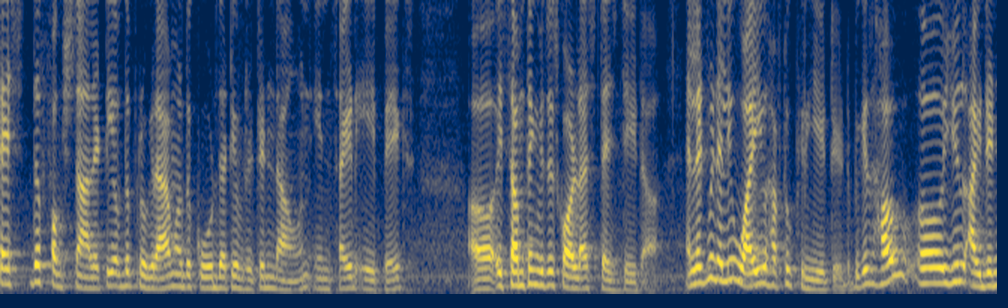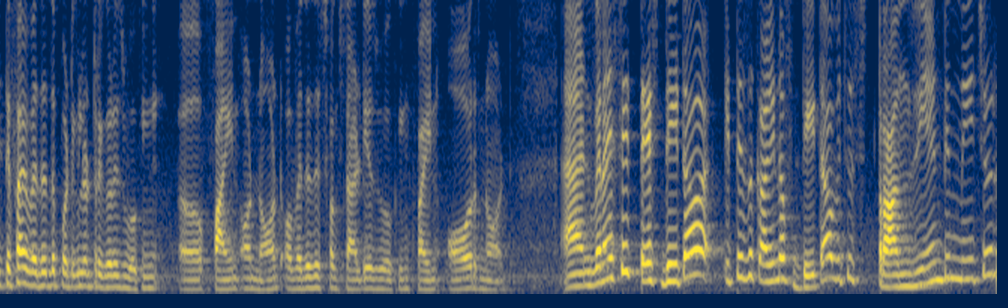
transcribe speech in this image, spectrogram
test the functionality of the program or the code that you've written down inside Apex uh, is something which is called as test data. And let me tell you why you have to create it. Because how uh, you'll identify whether the particular trigger is working uh, fine or not, or whether this functionality is working fine or not. And when I say test data, it is a kind of data which is transient in nature,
